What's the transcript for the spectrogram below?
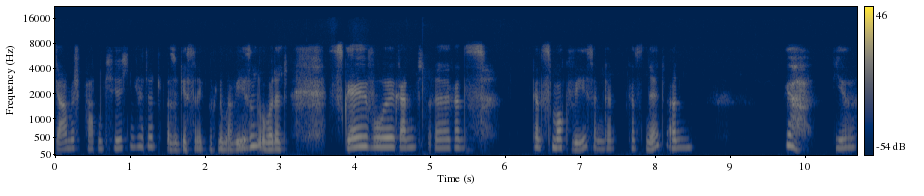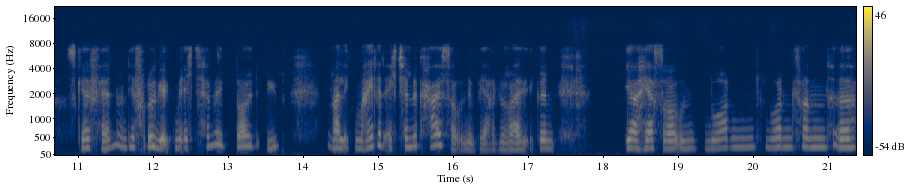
Garmisch-Partenkirchen hättet. Also die ist ja nicht noch nimmer gewesen, aber das ist wohl ganz, äh, ganz, ganz smog gewesen ganz, ganz nett. Und ja, dir ist Fan und dir frage ich mir echt hemmig doll üb, weil ich meidet echt hemmig heißer in die Berge, weil ich bin eher Herser und Norden, Norden von äh,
